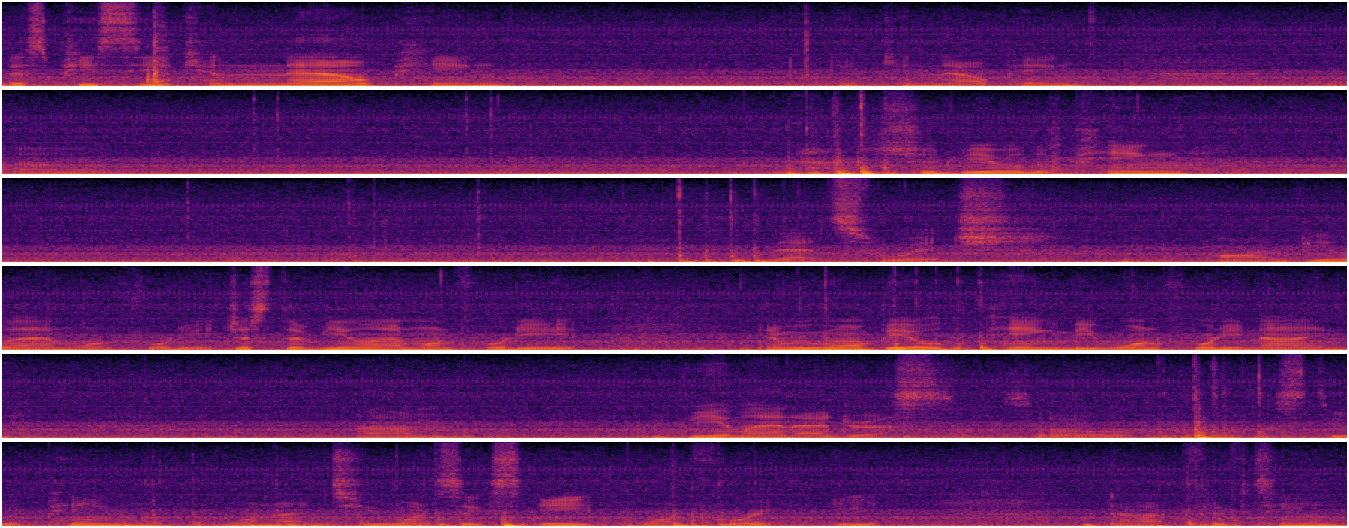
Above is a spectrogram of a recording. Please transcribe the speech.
this PC can now ping it can now ping uh, should be able to ping that switch on VLAN 148 just the VLAN 148 and we won't be able to ping the 149 um, VLAN address so let's do a ping. 192.168.148.15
